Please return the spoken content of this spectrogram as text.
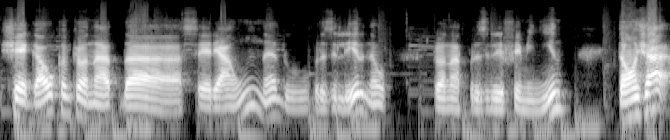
chegar ao campeonato da Série A1, né, do brasileiro, né, o campeonato brasileiro feminino. Então já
